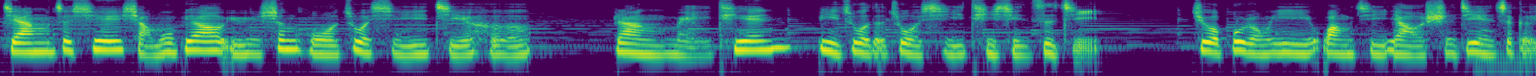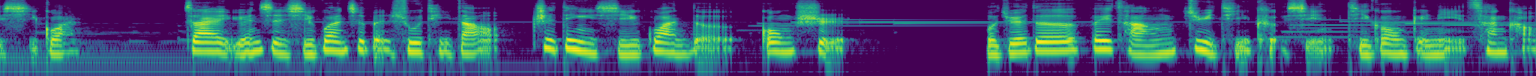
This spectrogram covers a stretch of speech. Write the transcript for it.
将这些小目标与生活作息结合，让每天必做的作息提醒自己。就不容易忘记要实践这个习惯。在《原子习惯》这本书提到制定习惯的公式，我觉得非常具体可行，提供给你参考。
